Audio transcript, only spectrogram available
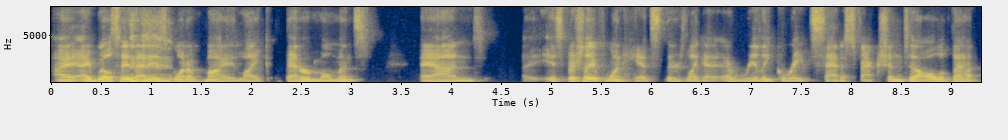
I, I will say that is one of my like better moments. And especially if one hits, there's like a, a really great satisfaction to all of that.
